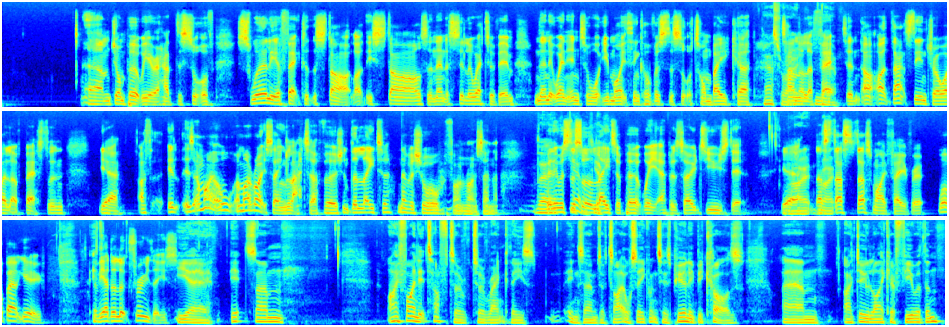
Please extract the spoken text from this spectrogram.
Um, Jon Pertwee era had this sort of swirly effect at the start, like these stars, and then a silhouette of him, and then it went into what you might think of as the sort of Tom Baker That's right, tunnel yeah. effect, and uh, uh, that's the intro I love best. And yeah, I th- it, is am I all- am I right saying latter version, the later? Never sure if I'm right saying that, The- but it was the yeah, sort of yeah. later Pertwee episodes used it. Yeah, Right, that's right. that's that's my favourite. What about you? Have you had a look through these? Yeah, it's um, I find it tough to to rank these in terms of title sequences purely because um, I do like a few of them,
